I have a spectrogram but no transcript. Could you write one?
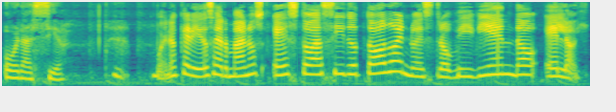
oración. Bueno, queridos hermanos, esto ha sido todo en nuestro Viviendo el Hoy.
